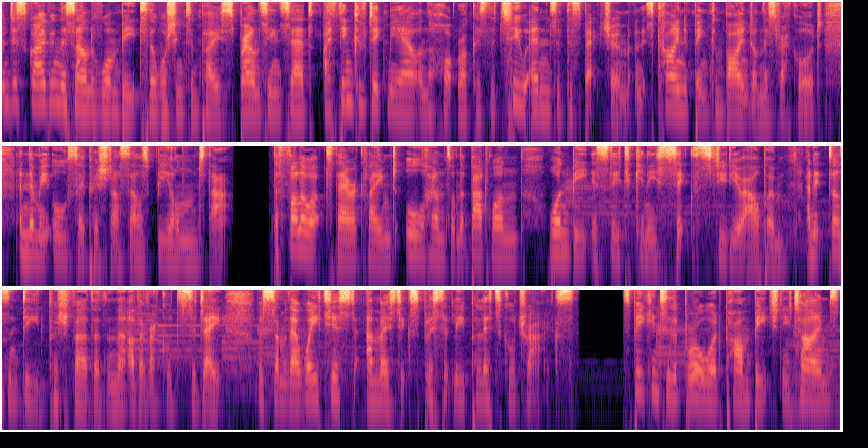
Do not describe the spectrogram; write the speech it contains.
When describing the sound of one beat to the Washington Post, Brownstein said, I think of Dig Me Out and the Hot Rock as the two ends of the spectrum, and it's kind of been combined on this record. And then we also pushed ourselves beyond that. The follow up to their acclaimed All Hands on the Bad One, One Beat is Sleater-Kinney's sixth studio album, and it does indeed push further than their other records to date, with some of their weightiest and most explicitly political tracks. Speaking to the Broward Palm Beach New Times,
